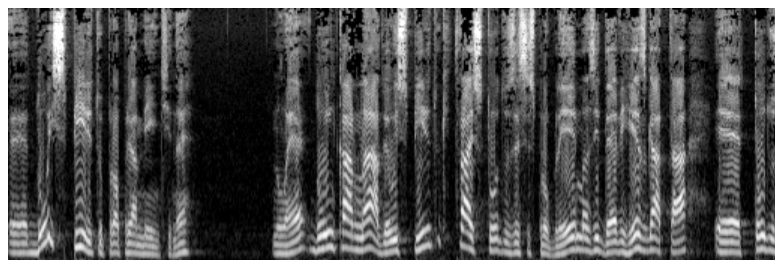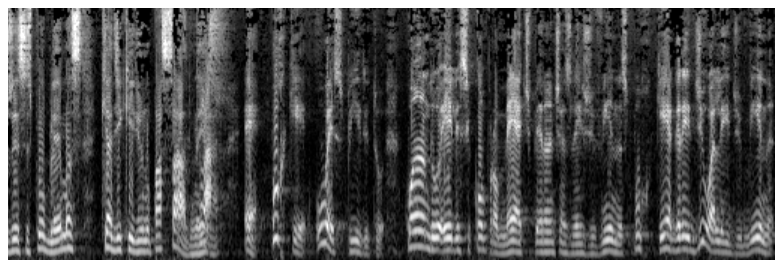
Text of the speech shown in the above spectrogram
é, do espírito propriamente, né? Não é do encarnado, é o espírito que traz todos esses problemas e deve resgatar é, todos esses problemas que adquiriu no passado, não é claro. isso? É, porque o espírito, quando ele se compromete perante as leis divinas, porque agrediu a lei divina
